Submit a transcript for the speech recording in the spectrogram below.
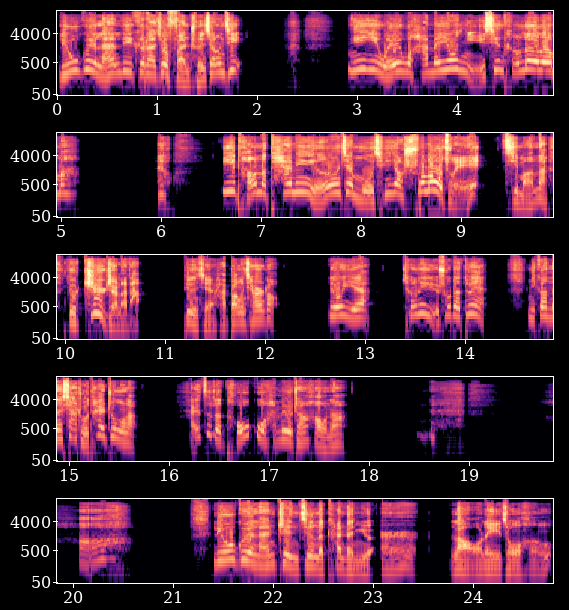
刘桂兰立刻的就反唇相讥：“你以为我还没有你心疼乐乐吗？”哎呦！一旁的潘明莹见母亲要说漏嘴，急忙的就制止了他，并且还帮腔道：“刘爷。”程立宇说的对，你刚才下手太重了，孩子的头骨还没有长好呢。好，刘桂兰震惊的看着女儿，老泪纵横。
